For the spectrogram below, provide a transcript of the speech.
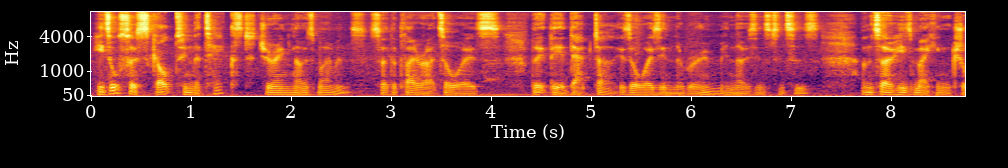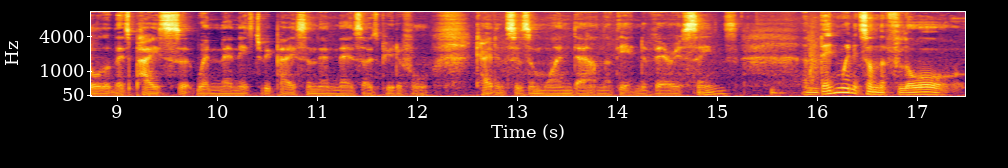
He's also sculpting the text during those moments, so the playwright's always the, the adapter is always in the room in those instances, and so he's making sure that there's pace when there needs to be pace, and then there's those beautiful cadences and wind down at the end of various scenes, and then when it's on the floor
